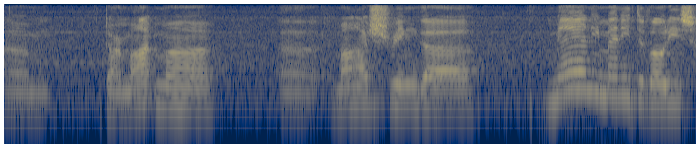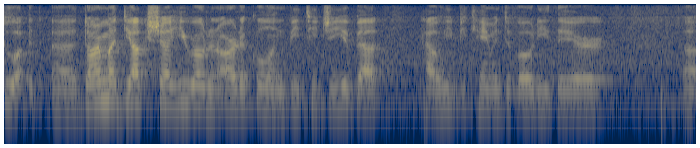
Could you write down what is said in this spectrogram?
um, Dharmatma, uh, Mahashringa, many, many devotees who, uh, Dharma Dhyaksha, he wrote an article in BTG about how he became a devotee there. Uh,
